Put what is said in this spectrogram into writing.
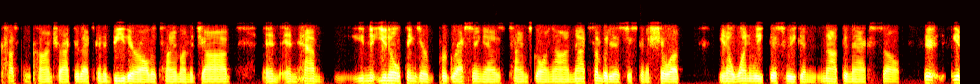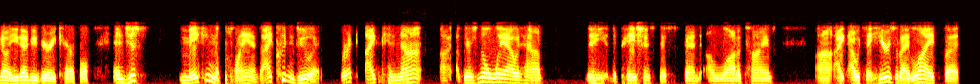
custom contractor that's going to be there all the time on the job and and have you know, you know things are progressing as time's going on not somebody that's just going to show up you know one week this week and not the next. So there you know you got to be very careful. And just making the plans i couldn't do it. Rick i cannot uh, there's no way i would have the the patience to spend a lot of times uh, I, I would say here's what I like, but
